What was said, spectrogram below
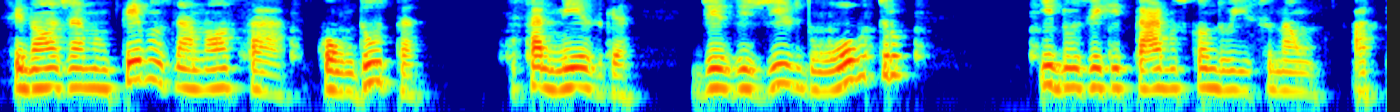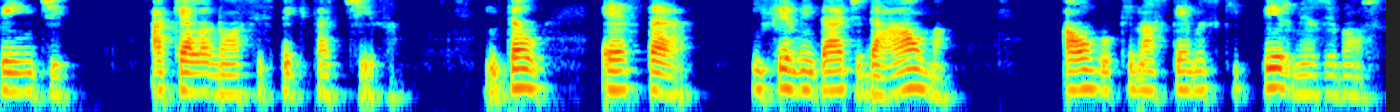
Se nós já não temos na nossa conduta essa nesga de exigir do outro e nos irritarmos quando isso não atende aquela nossa expectativa. Então, esta enfermidade da alma, algo que nós temos que ter, meus irmãos,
